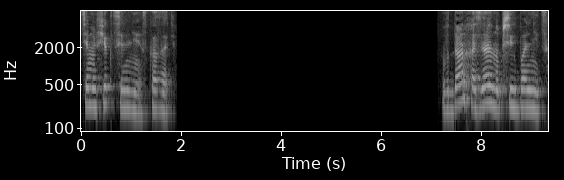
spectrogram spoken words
тем эффект сильнее сказать. В дар хозяину психбольницы.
